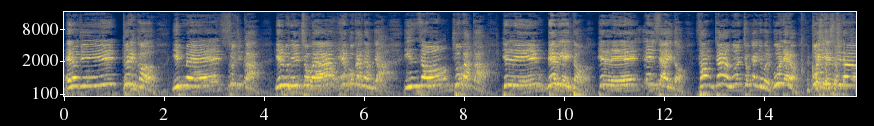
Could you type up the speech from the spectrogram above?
에너지 드링커, 인맥 수지가, 1분 1초가 행복한 남자, 인성 조각가, 힐링 내비게이터, 힐링 인사이더, 성장훈 총장님을 무대로 모시겠습니다.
